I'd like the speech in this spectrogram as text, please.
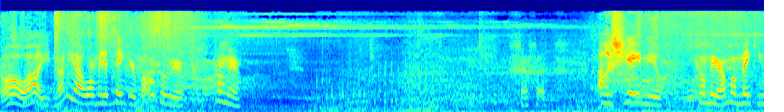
Oh, wow. None of y'all want me to take your boss over here. Come here. I'll shame you. Come here. I'm gonna make you.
